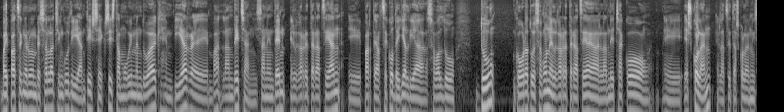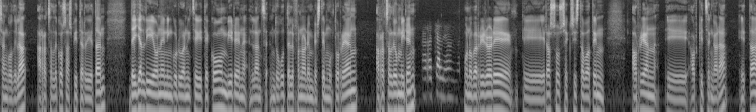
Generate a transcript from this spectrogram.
Baipatzen genuen bezala txingudi antisexista mugimenduak bihar e, ba, landetxan izanen den elgarretaratzean e, parte hartzeko deialdia zabaldu du gogoratu ezagun elgarreteratzea landetxako e, eskolan, elatzeta eskolan izango dela, arratsaldeko zazpiterdietan, deialdi honen inguruan hitz egiteko, miren dugu telefonoaren beste muturrean, Arratsaldeon miren. Arratsaldeon. Bueno, berriro ere e, eraso sexista baten aurrean e, aurkitzen gara eta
